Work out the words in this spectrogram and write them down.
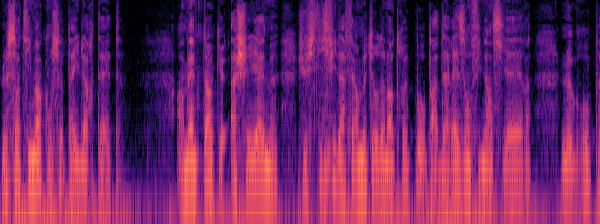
le sentiment qu'on se paye leur tête. En même temps que H&M justifie la fermeture de l'entrepôt par des raisons financières, le groupe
